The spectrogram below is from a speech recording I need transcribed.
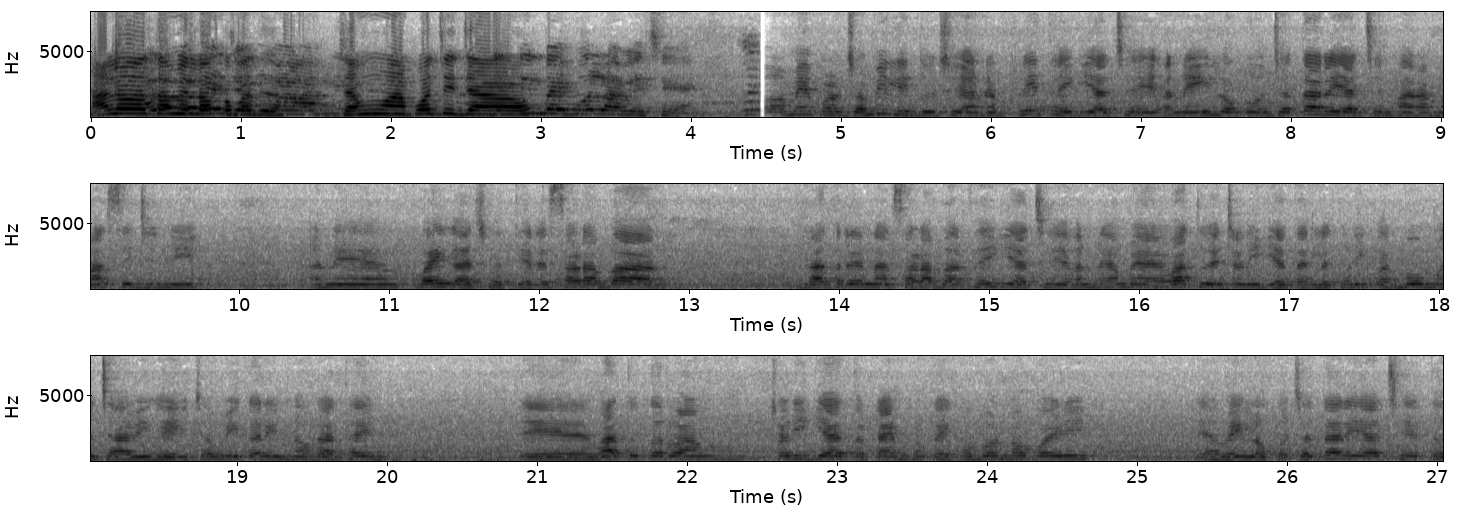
હાલો તમે લોકો બધું જમવા. પહોંચી જાઓ. બોલાવે છે. અમે પણ જમી લીધું છે અને ફ્રી થઈ ગયા છે અને એ લોકો જતા રહ્યા છે મારા માસીજીની. અને વાગ્યા છે અત્યારે સાડા બાર. રાત્રેના સાડા બાર થઈ ગયા છે અને અમે વાતુએ ચડી ગયા હતા એટલે ઘડીક વાર બહુ મજા આવી ગઈ. જમી કરીને નવરા થઈને તે વાતો કરવા ચડી ગયા તો ટાઈમનું કંઈ ખબર ન પડી. ત્યાં હવે એ લોકો જતા રહ્યા છે. તો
